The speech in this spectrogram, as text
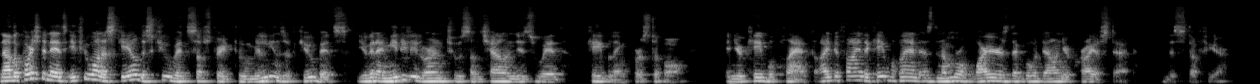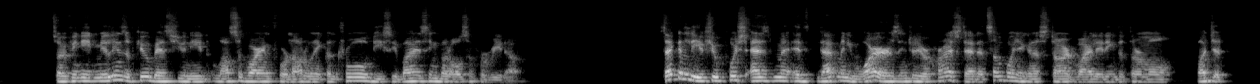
Now the question is, if you want to scale this qubit substrate to millions of qubits, you're going to immediately run into some challenges with cabling, first of all, in your cable plant. I define the cable plant as the number of wires that go down your cryostat, this stuff here. So if you need millions of qubits, you need lots of wiring for not only control, DC biasing, but also for readout. Secondly, if you push as, as that many wires into your cryostat, at some point you're going to start violating the thermal budget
